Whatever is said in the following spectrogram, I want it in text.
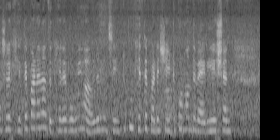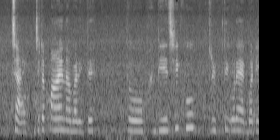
আসলে খেতে পারে না তো খেলে বমি হয়, ওই জন্য যেইটুকু খেতে পারে সেইটুকুর মধ্যে ভ্যারিয়েশন চায় যেটা পায় না বাড়িতে। তো দিয়েছি, খুব তৃপ্তি করে এক বাটি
